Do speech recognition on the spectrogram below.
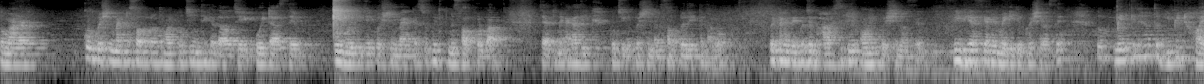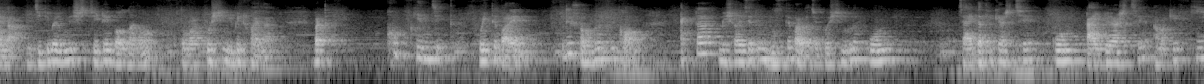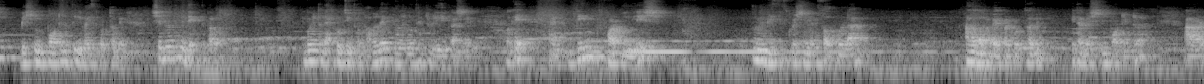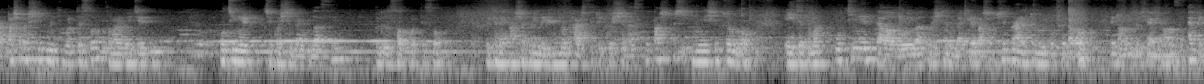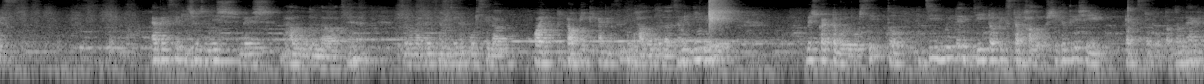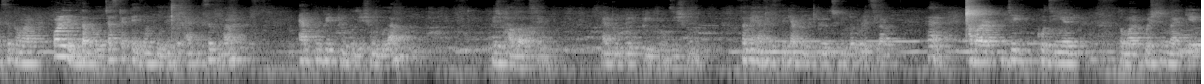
তোমার কোন কোয়েশ্চেন ব্যাংকটা সলভ করো? তোমার কোচিং থেকে দেওয়া যে বইটা আছে, এই বইতে যে কোয়েশ্চেন ব্যাংকটা আছে, ওইটা তুমি সলভ করবা। যে তুমি একাধিক কোচিং কোয়েশ্চেন ব্যাংক সলভ করে দেখতে পারো। ওইখানে দেখব যে ভার্সিটির অনেক কোয়েশ্চেন আছে প্রিভিয়াস ইয়ারের মেডিকেল কোয়েশ্চেন আছে। তো মেডিকেল সাধারণত রিপিট হয় না। জিকে বা ইংলিশ যেটাই বল না কেন, তোমার কোয়েশ্চেন রিপিট হয় না। বাট খুব কিঞ্চিত হইতে পারে, যদিও সম্ভাবনা খুবই কম। একটা বিষয় যে তুমি বুঝতে পারবে যে কোয়েশ্চেনগুলো কোন জায়গা থেকে আসছে, কোন টাইপের আসছে, আমাকে কি বেশি ইম্পর্টেন্স রিভাইজ করতে হবে, সেগুলো তুমি দেখতে পারো। এবং এটা দেখা উচিত তাহলে মনের মধ্যে একটু রিলিফ আসে। Okay and then for English তুমি বিসিএস কোয়েশ্চেন সলভ করলা। আলাদাভাবে একবার করতে হবে, এটা বেশ ইম্পর্টেন্ট আর পাশাপাশি তুমি কী করতেছো, তোমার ওই যে কোচিংয়ের যে কোয়েশ্চেন ব্যাংকগুলো আছে, ওইগুলো সলভ করতেছো। এখানে আশা করি বিভিন্ন ভার্সিটির কোয়েশ্চেন আসবে। পাশাপাশি ইংলিশের জন্য এই যে তোমার কোচিংয়ের দেওয়া বই বা কোয়েশ্চেন ব্যাংকের পাশাপাশি তুমি আরেকটা বই করতে পারো, এটা অনেক বেশি অ্যাডভান্স অ্যাপেক্স অ্যাপেক্সে কিছু জিনিস বেশ ভালো মতন দেওয়া আছে হ্যাঁ? যেমন অ্যাপেক্স আমি যেটা পড়ছিলাম কয়েকটা টপিক অ্যাপেক্সে খুব ভালো দেওয়া আছে আমি ইংলিশে বেশ কয়েকটা বই পড়ছি, তো যে বইটায় যেই টপিক্সটা ভালো, সেখান থেকে সেই টপিক্সটা পড়তাম। যেমন অ্যাপেক্সে তোমার ফর এক্সাম্পল জাস্ট একটা এক্সাম্পল দিচ্ছি অ্যাপেক্সে তোমার অ্যাপ্রোপ্রিয়েট প্রিপোজিশনগুলো বেশ ভালো আছে। অ্যাপ্রোপ্রিয়েট প্রিপোজিশন তো আমি অ্যাপ্লিস থেকে অ্যাপ্রোপ্রিয়েট প্রিপোজিশনগুলো পড়েছিলাম। হ্যাঁ আবার যে কোচিংয়ের তোমার কোয়েশ্চেন ব্যাংকে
